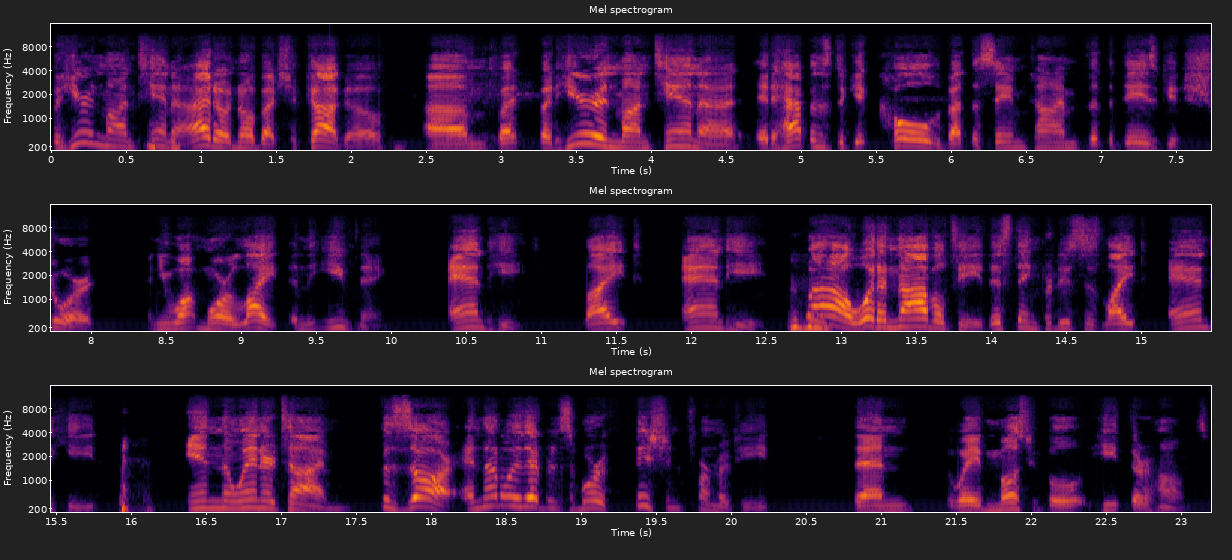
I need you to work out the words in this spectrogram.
But here in Montana, I don't know about Chicago, um, but but here in Montana, it happens to get cold about the same time that the days get short, and you want more light in the evening and heat, light and heat. Wow, what a novelty! This thing produces light and heat in the wintertime. Bizarre. And not only that, but it's a more efficient form of heat than the way most people heat their homes.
